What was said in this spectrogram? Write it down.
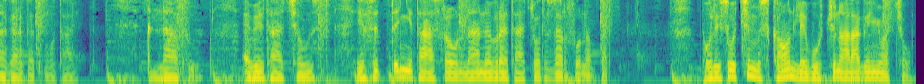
ነገር ገጥሞታል። እናቱ እቤታቸው ውስጥ የፍጥኝ ታስረውና ንብረታቸው ተዘርፎ ነበር። ፖሊሶችም እስካሁን ሌቦቹን አላገኟቸውም።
